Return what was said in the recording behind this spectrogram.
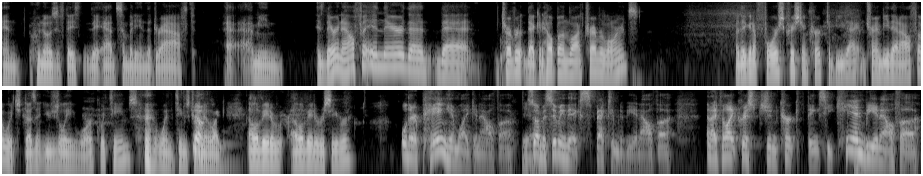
and who knows if they they add somebody in the draft. I mean, is there an alpha in there that that Trevor that could help unlock Trevor Lawrence? Are they going to force Christian Kirk to be that try and be that alpha, which doesn't usually work with teams when teams trying no. to like elevate a elevate a receiver? Well, they're paying him like an alpha, yeah. so I'm assuming they expect him to be an alpha. And I feel like Christian Kirk thinks he can be an alpha.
